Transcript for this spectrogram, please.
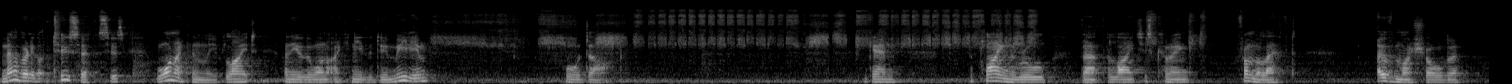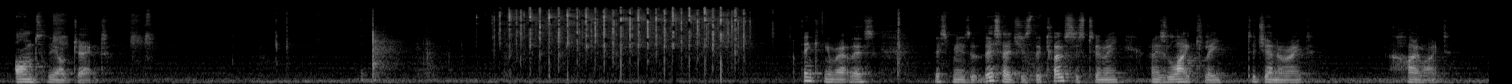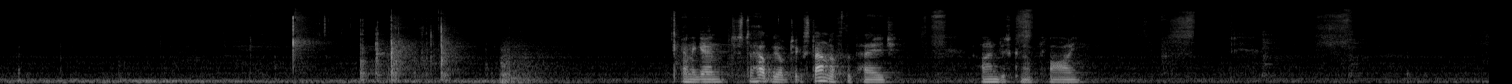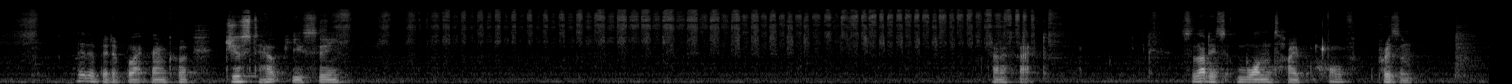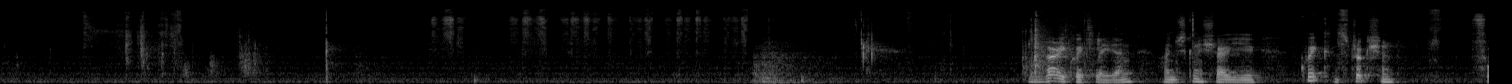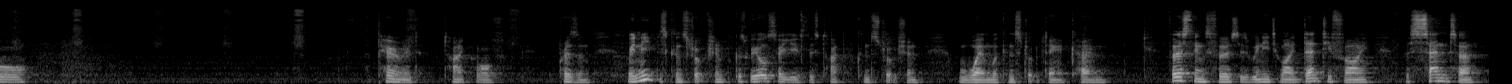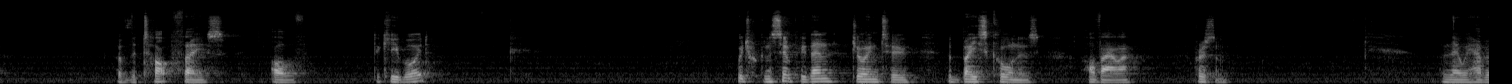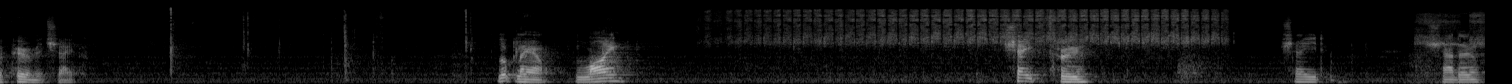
Now I've only got two surfaces, one I can leave light and the other one I can either do medium or dark. Again, applying the rule that the light is coming from the left over my shoulder onto the object. Thinking about this, this means that this edge is the closest to me and is likely to generate a highlight. And again, just to help the object stand off the page, I'm just going to apply a little bit of background colour just to help you see that effect. So that is one type of prism. Very quickly then, I'm just going to show you a quick construction for a pyramid type of prism. We need this construction because we also use this type of construction when we're constructing a cone. First things first is we need to identify the centre of the top face of the cuboid, which we can simply then join to the base corners of our prism. And there we have a pyramid shape. Look layout, line, shape through, shade, shadow,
